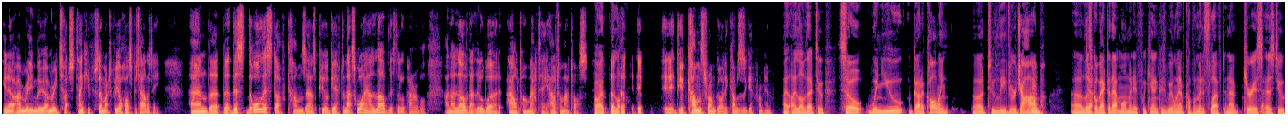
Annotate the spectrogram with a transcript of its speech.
you know, I'm really moved. I'm really touched. Thank you so much for your hospitality. And uh, that this, the, all this stuff comes as pure gift, and that's why I love this little parable, and I love that little word, automate, automatos. Oh, I, I, That, lo- that it, it, it comes from God. It comes as a gift from Him. I, I love that too. So when you got a calling uh, to leave your job, uh, let's Yeah. go back to that moment if we can, because we only have a couple of minutes left, and I'm curious as to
